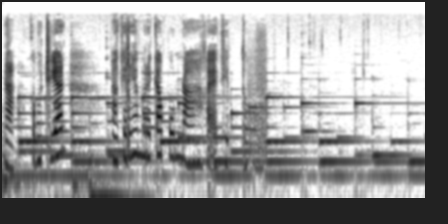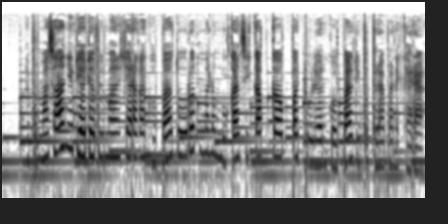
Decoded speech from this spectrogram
Nah kemudian akhirnya mereka punah kayak gitu permasalahan yang dihadapi masyarakat global turut menumbuhkan sikap kepedulian global di beberapa negara.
